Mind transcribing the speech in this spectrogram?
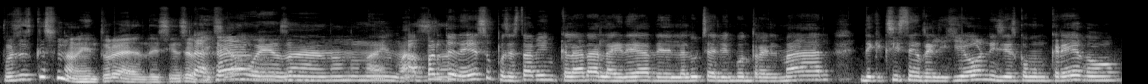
Pues es que es una aventura de ciencia Ajá. ficción, güey. O sea, no, no, no hay más. Aparte de eso, pues está bien clara la idea de la lucha del bien contra el mal, de que existen religiones y es como un credo.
